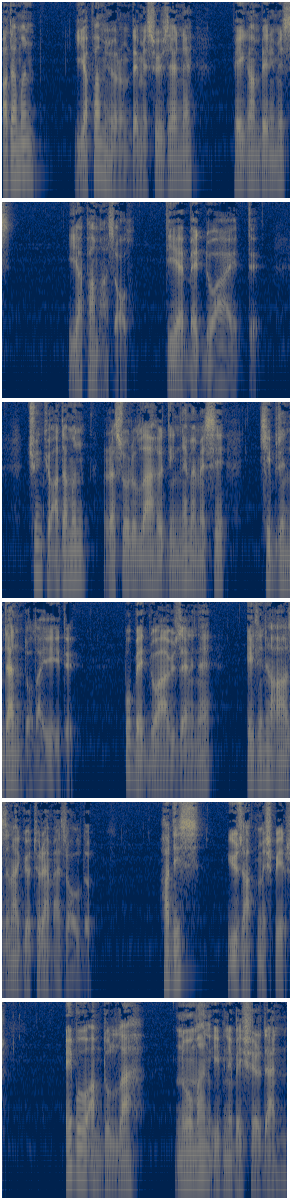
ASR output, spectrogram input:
Adamın yapamıyorum demesi üzerine peygamberimiz yapamaz ol diye beddua etti. Çünkü adamın Resulullah'ı dinlememesi kibrinden dolayıydı. Bu beddua üzerine elini ağzına götüremez oldu. Hadis 161. Ebu Abdullah Numan İbni Beşir'den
